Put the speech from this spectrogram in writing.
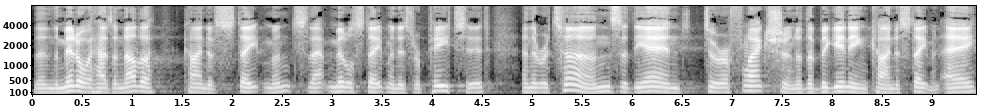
then in the middle it has another kind of statement. That middle statement is repeated, and it returns at the end to a reflection of the beginning kind of statement A,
